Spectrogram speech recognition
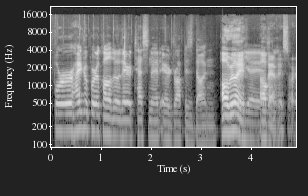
For Hydro protocol though, their testnet airdrop is done. Oh really? Yeah, yeah, okay. Okay. Sorry.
